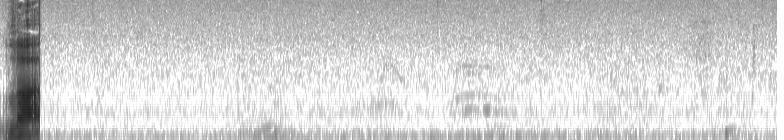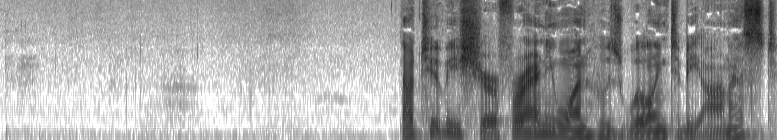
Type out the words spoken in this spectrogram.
Love Now, to be sure, for anyone who's willing to be honest,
